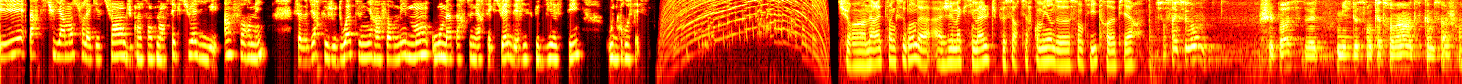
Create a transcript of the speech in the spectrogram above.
Et particulièrement sur la question du consentement sexuel, il est informé. Ça veut dire que je dois tenir informé mon ou ma partenaire sexuelle des risques d'IST ou de grossesse. Sur un arrêt de 5 secondes à G maximal, tu peux sortir combien de centilitres, euh, Pierre Sur 5 secondes Je sais pas, ça doit être 1280, un truc comme ça, je crois.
